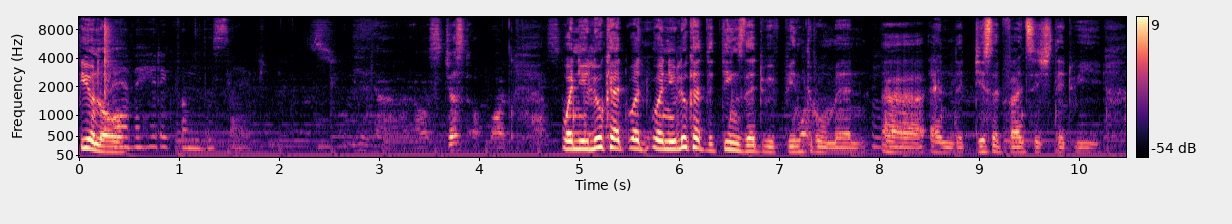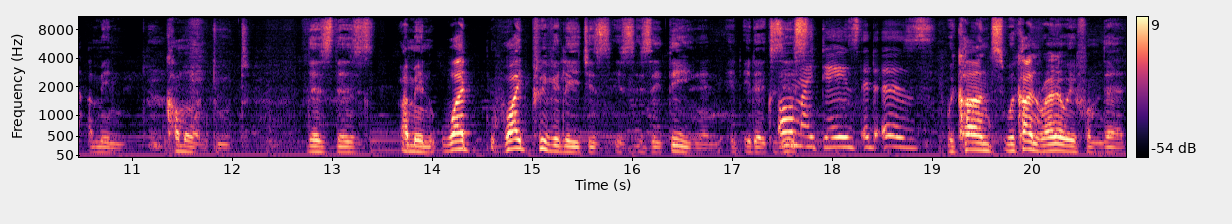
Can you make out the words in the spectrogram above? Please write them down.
you know. I have a headache from this side. Yeah, I was just about when you look at what when you look at the things that we've been through, man, uh, and the disadvantage that we, I mean, come on, dude. There's there's I mean, what white privilege is, is, is a thing and it, it exists. Oh my days, it is. we can't we can't run away from that.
